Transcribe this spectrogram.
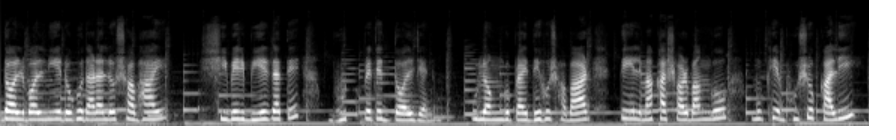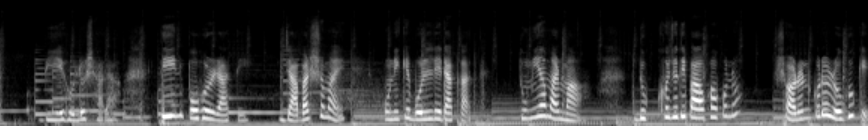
দলবল নিয়ে রঘু দাঁড়াল সভায়। শিবের বিয়ের রাতে ভূত প্রেতের দল যেন, উলঙ্গ প্রায় দেহ সবার, তেল মাখা সর্বাঙ্গ, মুখে ভূষো কালি। বিয়ে হলো সারা তিন পোহর রাতে। যাবার সময় কনেকে বললে ডাকাত, তুমি আমার মা, দুঃখ যদি পাও কখনো? স্মরণ করো রঘুকে।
